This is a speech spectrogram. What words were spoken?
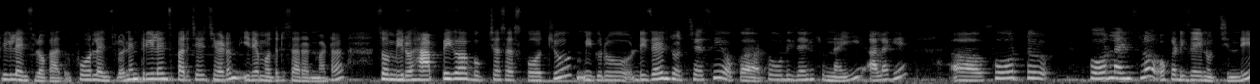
త్రీ లైన్స్లో కాదు. ఫోర్ లైన్స్లో. నేను త్రీ లైన్స్ పర్చేజ్ చేయడం ఇదే మొదటిసారి అనమాట సో మీరు హ్యాపీగా బుక్ చేసేసుకోవచ్చు. మీకు డిజైన్స్ వచ్చేసి ఒక టూ డిజైన్స్ ఉన్నాయి. అలాగే ఫోర్త్ ఫోర్ లైన్స్లో ఒక డిజైన్ వచ్చింది.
